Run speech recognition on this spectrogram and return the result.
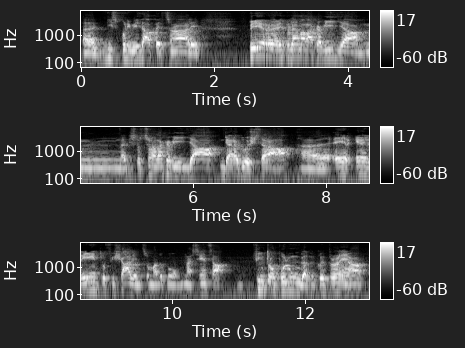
eh, disponibilità personale per il problema alla caviglia, mh, mm, la distorsione alla caviglia, in gara 2 ci sarà, eh, è, è il rientro ufficiale insomma dopo un'assenza fin troppo lunga per quel problema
